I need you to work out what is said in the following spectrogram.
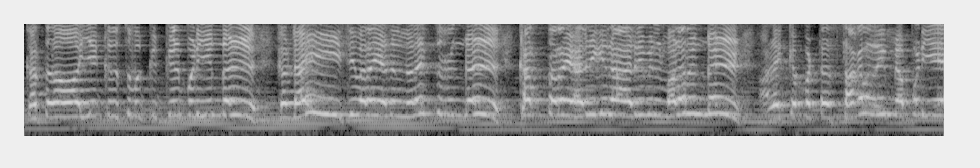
கர்த்தராய கிறிஸ்துவுக்கு கீழ்ப்படியுங்கள். கடைசி வரை அதில் நிலைத்திருங்கள். கர்த்தரை அறிகிற அறிவில் வளருங்கள். அழைக்கப்பட்ட சகலரையும் அப்படியே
